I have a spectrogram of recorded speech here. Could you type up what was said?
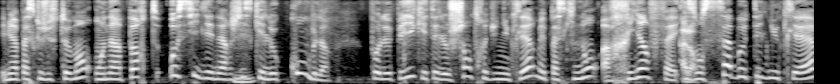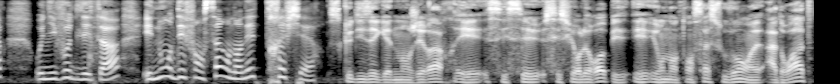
Eh bien parce que justement, on importe aussi de l'énergie, ce mmh. qui est le comble pour le pays qui était le chantre du nucléaire, mais parce qu'ils n'ont rien fait. Ils ont saboté le nucléaire au niveau de l'État. Et nous, on défend ça, on en est très fiers. Ce que disait également Gérard, et c'est sur l'Europe, et, on entend ça souvent euh, à droite,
